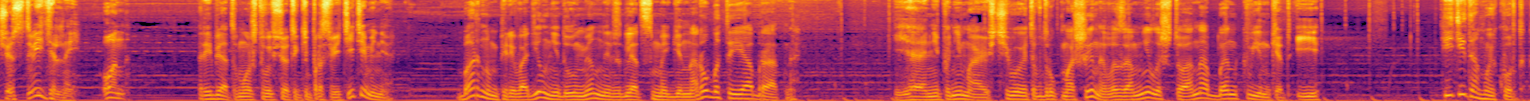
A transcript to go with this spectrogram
«Чувствительный? Он...» «Ребята, может, вы все-таки просветите меня?» Барнум переводил недоуменный взгляд с Мэгги на робота и обратно. «Я не понимаю, с чего это вдруг машина возомнила, что она Бен Квинкет и...» «Иди домой, Курт»,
